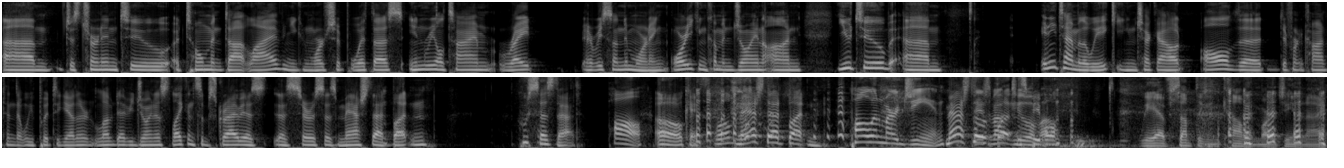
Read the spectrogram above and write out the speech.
Um, just turn into atonement.live and you can worship with us in real time right every Sunday morning, or you can come and join on YouTube. Um, any time of the week. You can check out all the different content that we put together. Love to have you join us. Like and subscribe. As, as Sarah says, mash that button. Who says that? Paul. Oh, okay. Well, mash that button. Paul and Margene. Mash those about buttons, people. we have something in common, Margine and I.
